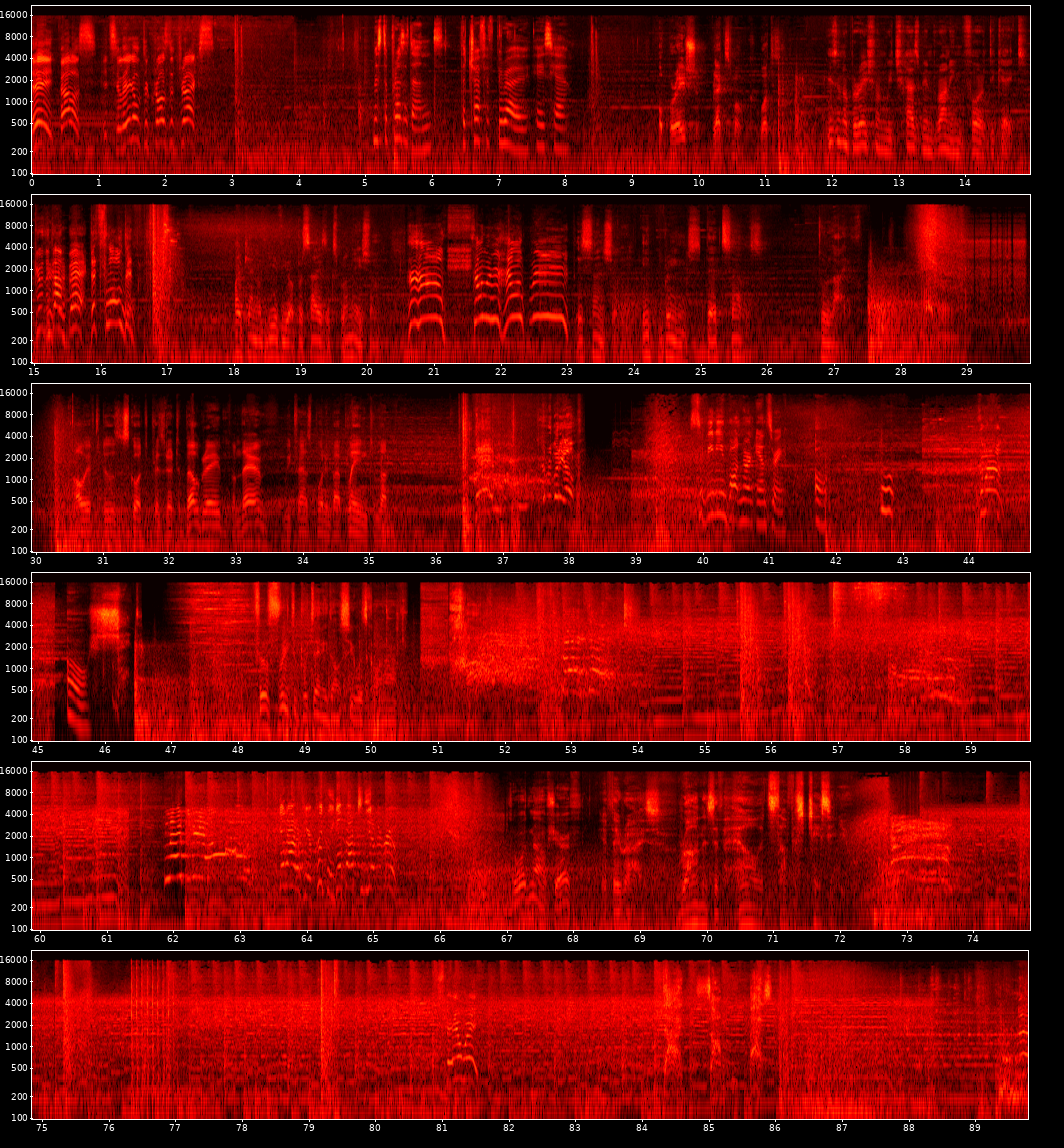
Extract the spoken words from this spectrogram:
Hey, fellas, it's illegal to cross the tracks. Mr. President, the chief of bureau, he's here. Operation Black Smoke, what is it? is an operation which has been running for decades. Give the gun back! That's loaded! I cannot give you a precise explanation. Help! Somebody help me! Essentially, it brings dead cells to life. All we have to do is escort the prisoner to Belgrade. From there, we transport him by plane to London. Damn! Everybody out! Savini and Bonton aren't answering. Oh. Come on! Oh, shit. Feel free to pretend you don't see what's going on. Here, quickly. Get back to the other room. So what now, Sheriff? If they rise, run as if hell itself is chasing you. Stay away! Die, you zombie bastard! No!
